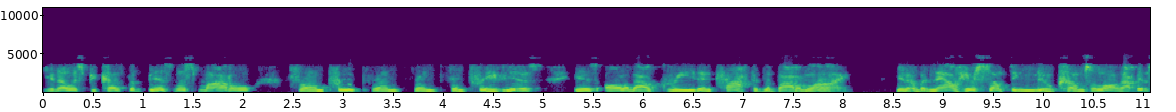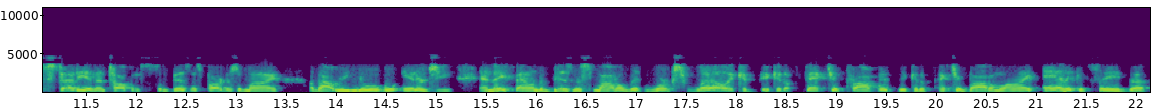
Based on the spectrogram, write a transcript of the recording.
You know, it's because the business model from pre, from from from previous is all about greed and profit, the bottom line. You know, but now here's something new comes along. I've been studying and talking to some business partners of mine about renewable energy, and they found a business model that works well. It could it could affect your profit, it could affect your bottom line, and it could save the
